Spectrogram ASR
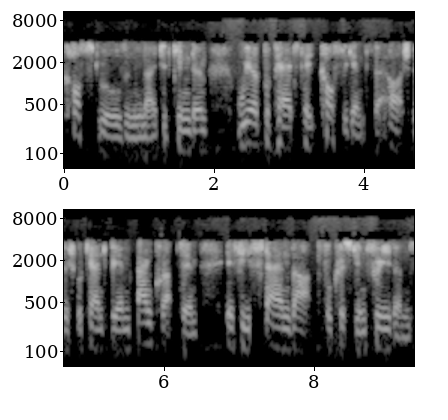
cost rules in the United Kingdom, we are prepared to take costs against the Archbishop of Canterbury and bankrupt him if he stands up for Christian freedoms.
